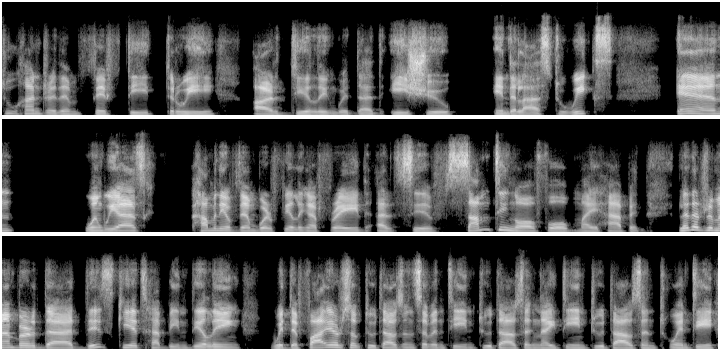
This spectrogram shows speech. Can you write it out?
253 are dealing with that issue in the last two weeks. And when we ask how many of them were feeling afraid as if something awful might happen. Let us remember that these kids have been dealing with the fires of 2017, 2019, 2020,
